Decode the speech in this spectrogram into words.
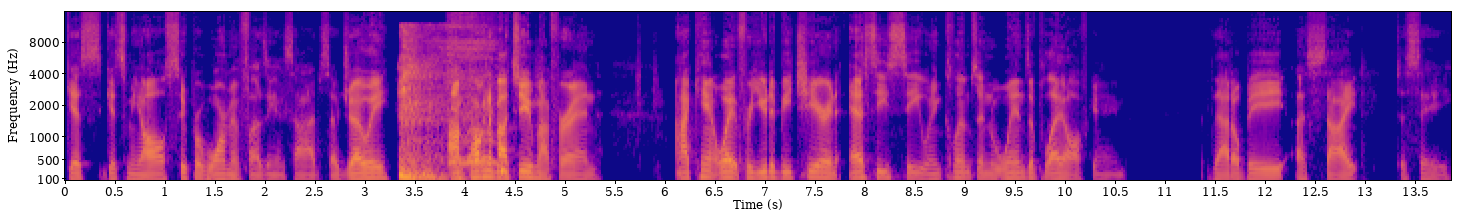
gets gets me all super warm and fuzzy inside. So Joey, I'm talking about you, my friend. I can't wait for you to be cheering SEC when Clemson wins a playoff game. That'll be a sight to see.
